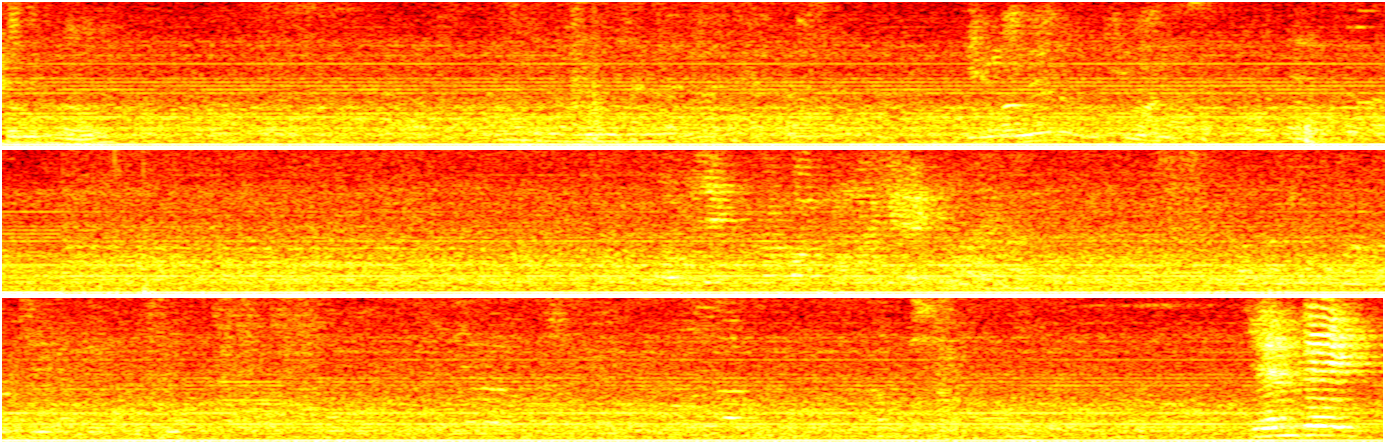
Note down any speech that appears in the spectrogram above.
konuşalım ne olur. Film alıyoruz mu şu an? Objektife bakmama gerek ya. Cem Bey.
